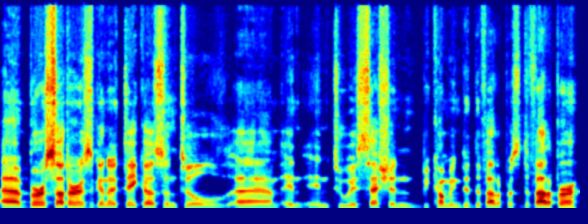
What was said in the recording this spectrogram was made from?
Uh, Burr Sutter is going to take us until um, in, into his session, becoming the developer's developer.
